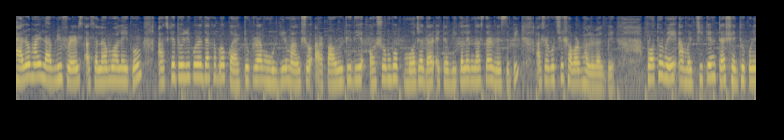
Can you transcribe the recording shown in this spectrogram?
হ্যালো মাই লাভলি ফ্রেন্ডস, আসসালামু আলাইকুম। আজকে তৈরি করে দেখাবো কয়েক টুকরা মুরগির মাংস আর পাউরুটি দিয়ে অসম্ভব মজাদার একটা বিকালের নাস্তার রেসিপি আশা করছি সবার ভালো লাগবে। প্রথমেই আমার চিকেনটা সেদ্ধ করে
